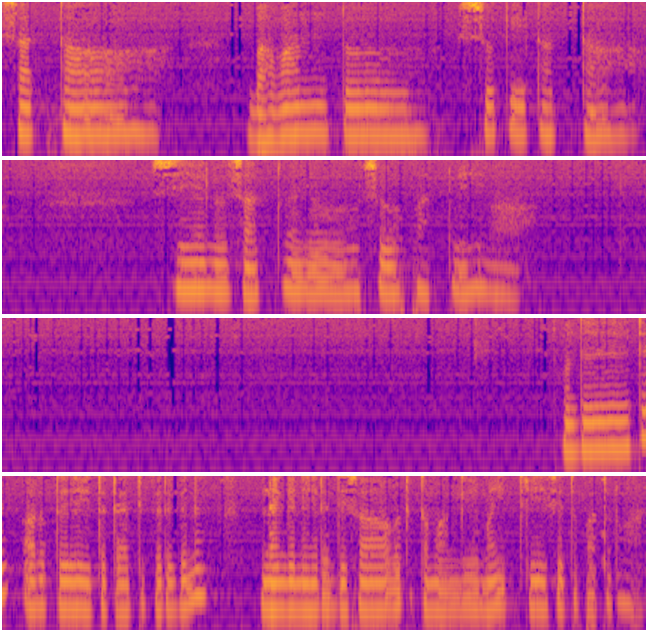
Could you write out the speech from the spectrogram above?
සත්තා භවන්තු සුකිතත්තා සියලු සත්වයෝ සුවපත්වේවා හොඳට අර්ථය හිතට ඇති කරගෙන නැගෙනහිර දිසාවට තමන්ගේ මෛත්‍රී සිත පතුරුවන්න.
